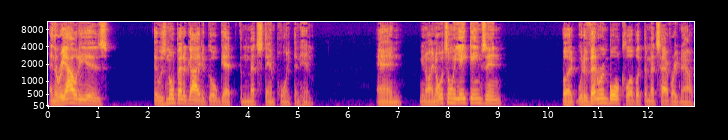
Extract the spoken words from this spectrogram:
And the reality is there was no better guy to go get from the Mets standpoint than him. And, you know, I know it's only eight games in, but with a veteran ball club like the Mets have right now,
